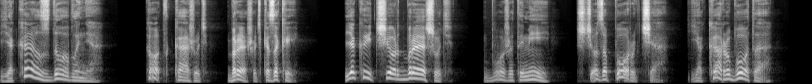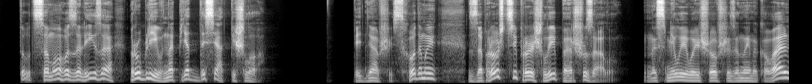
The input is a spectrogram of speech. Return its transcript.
Яке оздоблення? От кажуть, брешуть казаки. Який чорт брешуть? Боже ти мій, що за поруччя? Яка робота? Тут самого заліза рублів на п'ятдесят пішло. Піднявшись сходами, запорожці пройшли першу залу. Несміливо йшовши за ними коваль,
